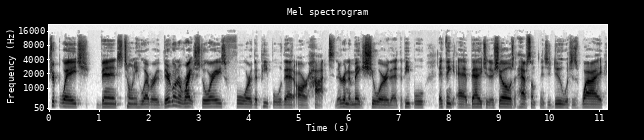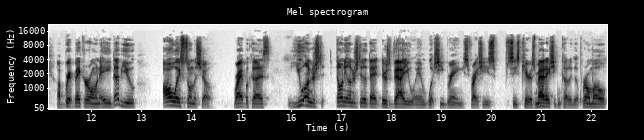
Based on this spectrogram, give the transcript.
Triple H, Vince, Tony, whoever, they're going to write stories for the people that are hot. They're going to make sure that the people they think add value to their shows have something to do, which is why a Britt Baker on AEW always was on the show, right? Because you understand. Tony understood that there's value in what she brings, right? She's she's charismatic, she can cut a good promo,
